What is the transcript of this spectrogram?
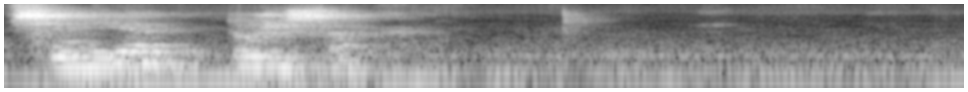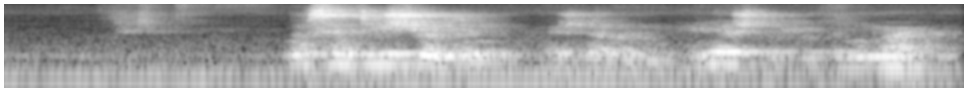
в семье то же самое. Ну, кстати, еще один международный пример, чтобы вы понимали.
